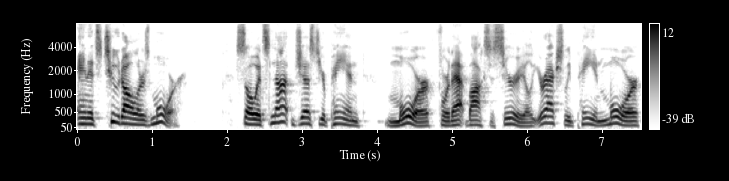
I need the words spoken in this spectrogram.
and it's $2 more. So it's not just you're paying more for that box of cereal, you're actually paying more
